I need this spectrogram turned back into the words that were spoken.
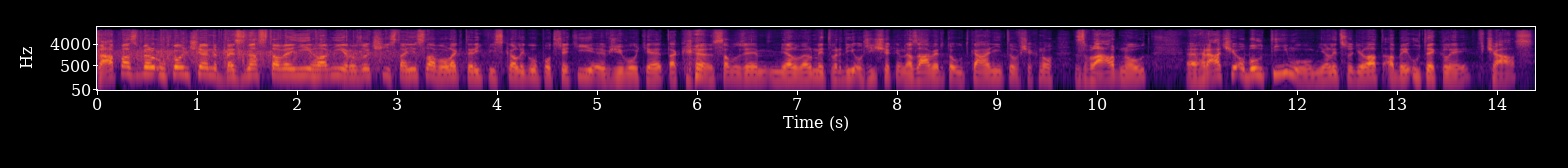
Zápas byl ukončen bez nastavení. Hlavní rozočí Stanislav Vole, který pískal ligu po třetí v životě, tak samozřejmě měl velmi tvrdý oříšek na závěr to utkání to všechno zvládnout. Hráči obou týmů měli co dělat, aby utekli včas.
